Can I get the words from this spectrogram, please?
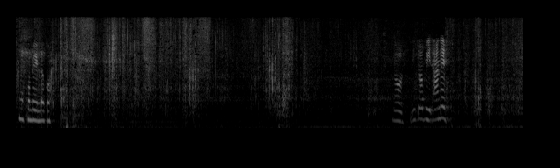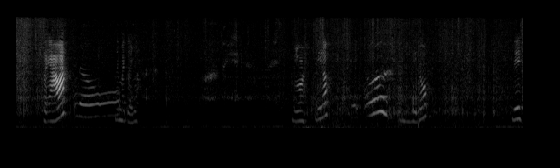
Này, con đèn đâu con? Rồi đi cho vịt ăn đi. Cởi áo á. Đây mày cởi cho. Rồi đi đó. Ừ. Đi đó. Đi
